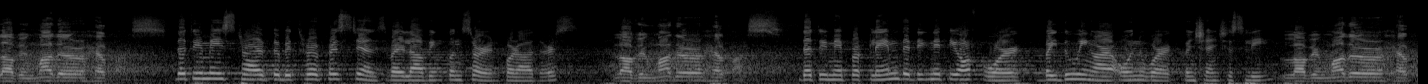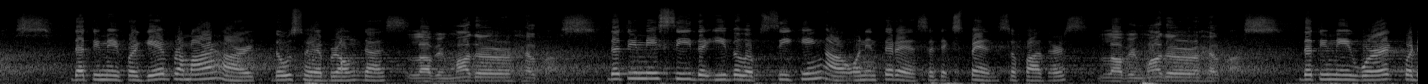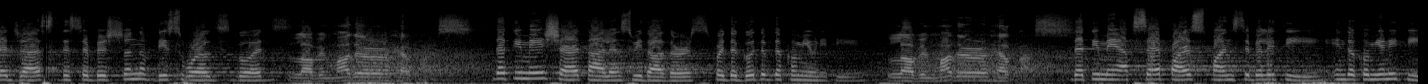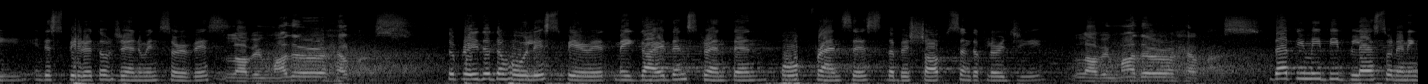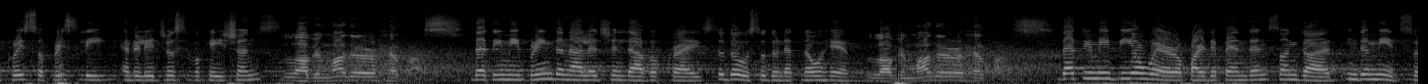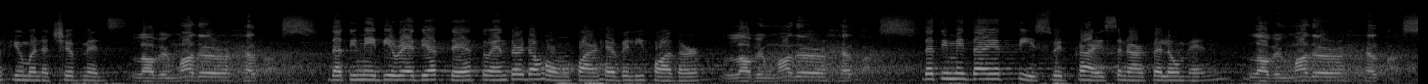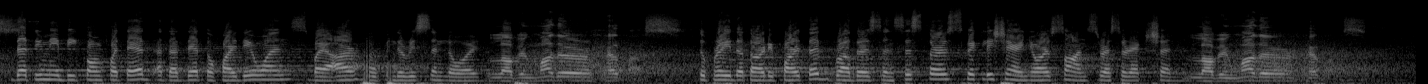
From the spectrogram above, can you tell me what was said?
Loving Mother, help us. that we may strive to be true Christians by loving concern for others, Loving Mother, help us. That we may proclaim the dignity of work by doing our own work conscientiously, Loving Mother, help us. that we may forgive from our heart those who have wronged us, Loving Mother, help us. that we may see the evil of seeking our own interests at the expense of others, Loving Mother, help us. that we may work for the just distribution of this world's goods, Loving Mother, help us. that we may share talents with others for the good of the community, Loving Mother, help us. that we may accept our responsibility in the community in the spirit of genuine service, Loving Mother, help us. to pray that the Holy Spirit may guide and strengthen Pope Francis, the bishops, and the clergy, Loving Mother, help us. that we may be blessed with an increase of priestly and religious vocations, Loving Mother, help us. that we may bring the knowledge and love of Christ to those who do not know him, Loving Mother, help us. That we may be aware of our dependence on God in the midst of human achievements, Loving Mother, help us. that we may be ready at death to enter the home of our Heavenly Father, Loving Mother, help us. that we may die at peace with Christ and our fellow men, Loving Mother, help us. that we may be comforted at the death of our dear ones by our hope in the risen Lord, Loving Mother, help us. To pray that our departed brothers and sisters quickly share in your Son's resurrection. Loving Mother, help us.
